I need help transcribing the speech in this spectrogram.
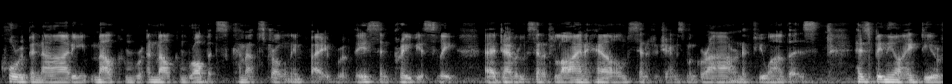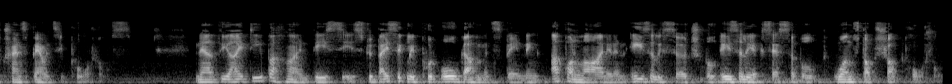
Cory Bernardi, Malcolm and Malcolm Roberts come out strongly in favour of this, and previously uh, David, Senator Leyonhjelm, Senator James McGrath, and a few others, has been the idea of transparency portals. Now, the idea behind this is to basically put all government spending up online in an easily searchable, easily accessible, one-stop shop portal.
